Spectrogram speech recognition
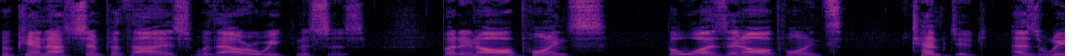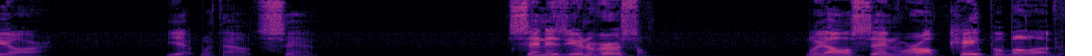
who cannot sympathize with our weaknesses, but in all points, but was in all points tempted as we are, yet without sin. Sin is universal. We all sin. We're all capable of it.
